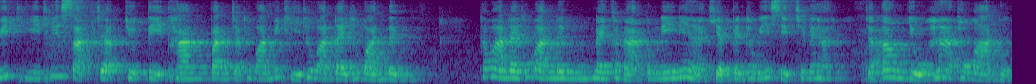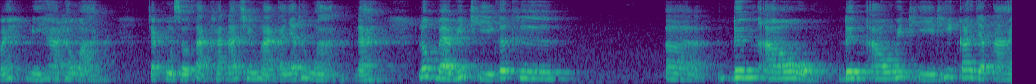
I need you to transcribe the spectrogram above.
วิถีที่สัตว์จะจุติทางปัญจทวารวิถีทวารใดทวารหนึ่งทวารใดทวารหนึ่งในขณะตรงนี้เนี่ยเขียนเป็นทวีสิบใช่ไหมคะจะต้องอยู่ห้าทวารถูกไหมมีห้าทวารจากกุโสตคานะชิวหากายทวารนะรูปแบบวิถีก็คืออดึงเอาดึงเอาวิถีที่ใกล้จะตาย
